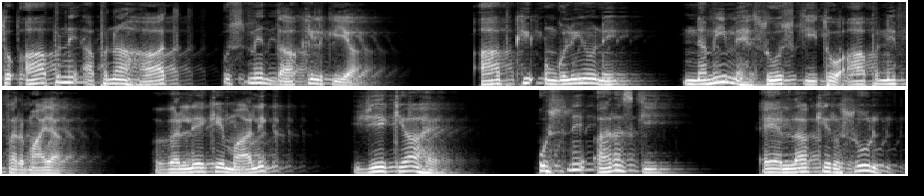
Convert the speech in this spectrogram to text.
तो आपने अपना हाथ उसमें दाखिल किया। आपकी उंगलियों ने नमी महसूस की तो आपने फरमाया, गले के मालिक ये क्या है? उसने अरज की ए अल्लाह के रसूल,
